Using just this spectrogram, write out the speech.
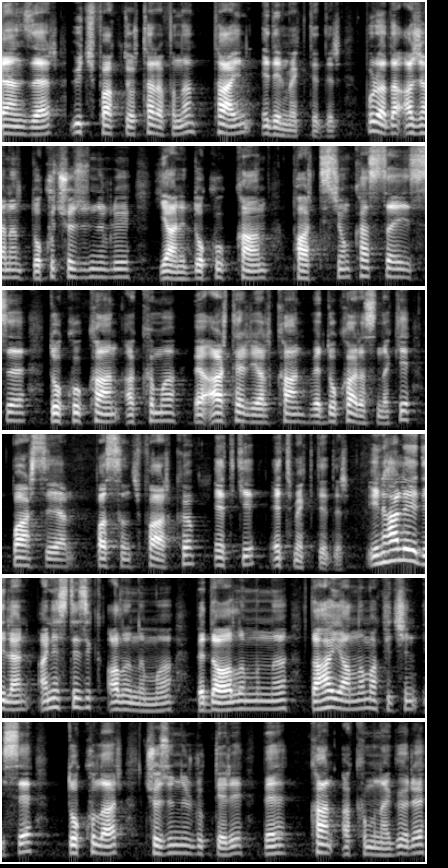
benzer 3 faktör tarafından tayin edilmektedir. Burada ajanın doku çözünürlüğü yani doku kan, partisyon kas sayısı, doku kan akımı ve arteriyel kan ve doku arasındaki parsiyel basınç farkı etki etmektedir. İnhale edilen anestezik alınımı ve dağılımını daha iyi anlamak için ise dokular, çözünürlükleri ve kan akımına göre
